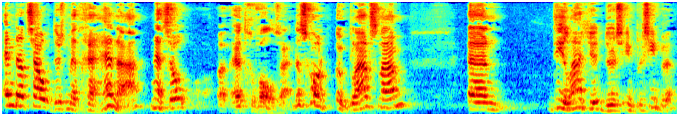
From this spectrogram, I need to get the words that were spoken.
En dat zou dus met Gehenna net zo uh, het geval zijn. Dat is gewoon een plaatsnaam. En die laat je dus in principe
